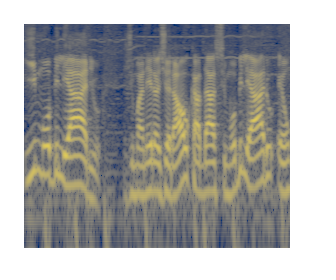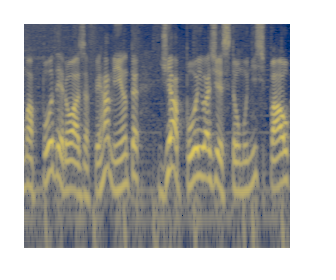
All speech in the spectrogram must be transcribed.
imobiliário. De maneira geral, o cadastro imobiliário é uma poderosa ferramenta de apoio à gestão municipal,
